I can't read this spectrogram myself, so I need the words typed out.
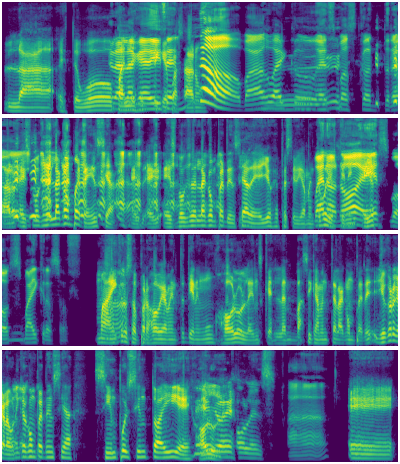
la, este, hubo par de que gente que dice, pasaron. No, vas a jugar con Xbox Control. Claro, Xbox es la competencia. Es- Xbox es la competencia de ellos específicamente. Bueno, no tienen- ellos- Xbox, Microsoft. Microsoft, pero obviamente tienen un HoloLens, que es la- básicamente la competencia. Yo creo que la única competencia 100% ahí es HoloLens. es HoloLens. Ajá. Eh,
